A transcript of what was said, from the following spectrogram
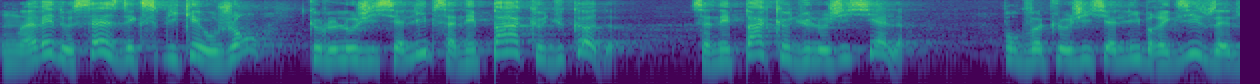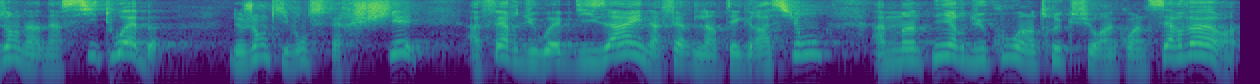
on, avait de cesse d'expliquer aux gens que le logiciel libre, ça n'est pas que du code, ça n'est pas que du logiciel. Pour que votre logiciel libre existe, vous avez besoin d'un site web, de gens qui vont se faire chier à faire du web design, à faire de l'intégration, à maintenir du coup un truc sur un coin de serveur.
